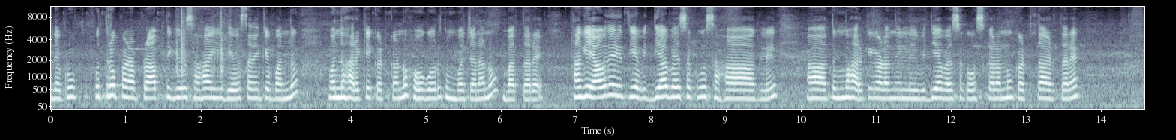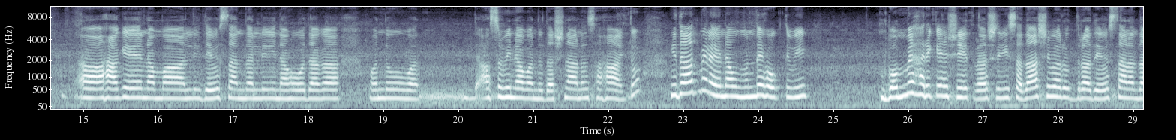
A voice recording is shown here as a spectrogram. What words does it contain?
ಇದೆ ಪುತ್ರ ಪ್ರ- ಪ್ರಾಪ್ತಿಗೂ ಸಹ ಈ ದೇವಸ್ಥಾನಕ್ಕೆ ಬಂದು ಒಂದು ಹರಕೆ ಕಟ್ಕೊಂಡು ಹೋಗೋರು ತುಂಬ ಜನನೂ ಬರ್ತಾರೆ. ಹಾಗೆ ಯಾವುದೇ ರೀತಿಯ ವಿದ್ಯಾಭ್ಯಾಸಕ್ಕೂ ಸಹ ಆಗಲಿ ತುಂಬ ಹರಕೆಗಳನ್ನು ಇಲ್ಲಿ ವಿದ್ಯಾಭ್ಯಾಸಕ್ಕೋಸ್ಕರನೂ ಕಟ್ತಾ ಇರ್ತಾರೆ. ಹಾಗೆ ನಮ್ಮ ಅಲ್ಲಿ ದೇವಸ್ಥಾನದಲ್ಲಿ ನಾವು ಹೋದಾಗ ಒಂದು ಹಸುವಿನ ಒಂದು ದರ್ಶನವೂ ಸಹ ಆಯಿತು. ಇದಾದಮೇಲೆ ನಾವು ಮುಂದೆ ಹೋಗ್ತೀವಿ. ಬೊಂಬೆ ಹರಿಕೆ ಕ್ಷೇತ್ರ, ಶ್ರೀ ಸದಾಶಿವ ರುದ್ರ ದೇವಸ್ಥಾನದ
